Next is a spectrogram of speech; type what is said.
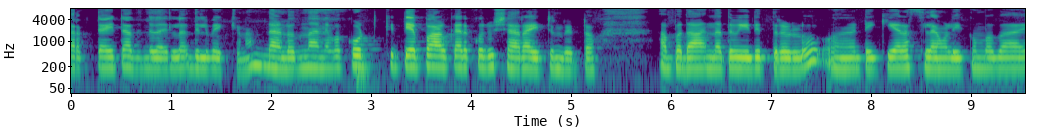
കറക്റ്റായിട്ട് അതിന്റെതായിട്ടുള്ള ഇതിൽ വെക്കണം. ഇതാണ്ട് ഒന്ന് നനവൊക്കെ കിട്ടിയപ്പോൾ ആൾക്കാരൊക്കെ ഒരു ഉഷാറായിട്ടുണ്ട് കേട്ടോ അപ്പോൾ അതാ ഇന്നത്തെ വീഡിയോ ഇത്രയേ ഉള്ളൂ. ടേക്ക് കെയർ അസ്സാം വലൈക്കും ബൈ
